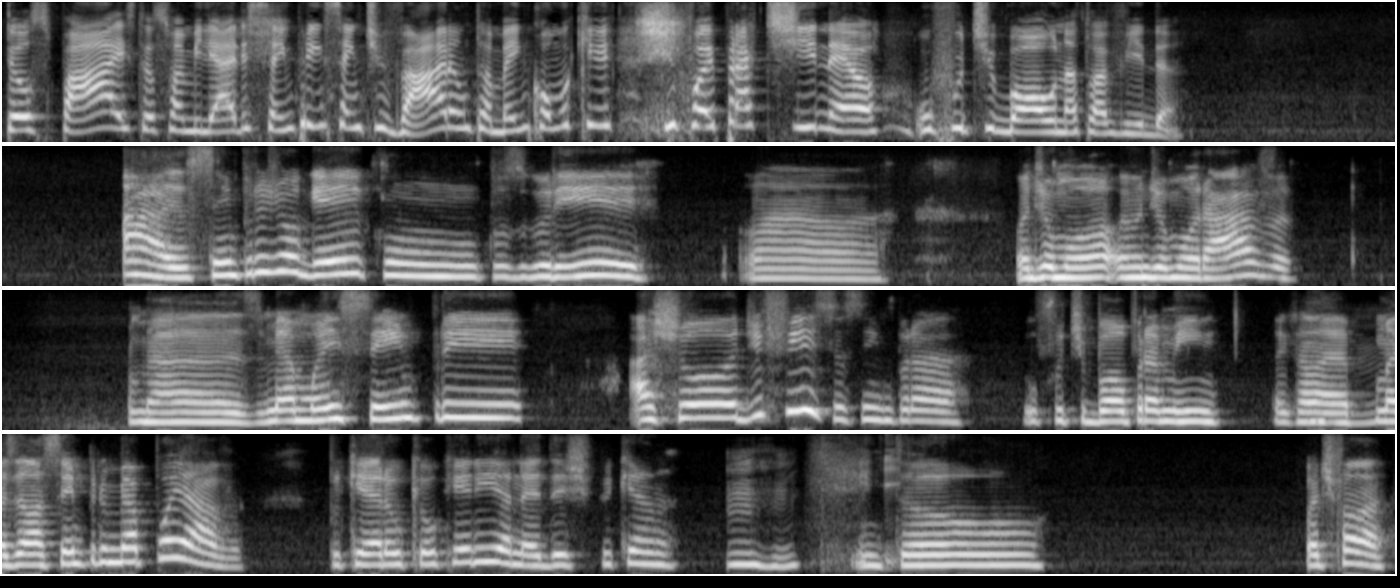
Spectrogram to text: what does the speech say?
Teus pais, teus familiares sempre incentivaram também? Como que, que foi para ti, né, o futebol na tua vida? Ah, eu sempre joguei com, com os guri lá onde eu, onde eu morava. Mas minha mãe sempre achou difícil, assim, para o futebol para mim naquela uhum. época. Mas ela sempre me apoiava, porque era o que eu queria, né, desde pequena. Uhum. Então. Pode falar.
